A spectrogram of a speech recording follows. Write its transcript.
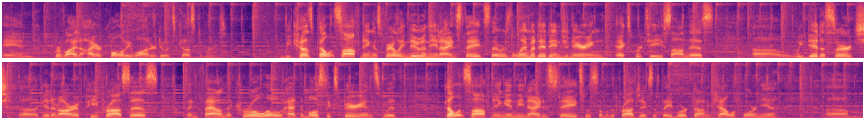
and provide a higher quality water to its customers. Because pellet softening is fairly new in the United States, there was limited engineering expertise on this. Uh, we did a search, uh, did an RFP process, and found that Carollo had the most experience with pellet softening in the United States with some of the projects that they'd worked on in California. Um,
